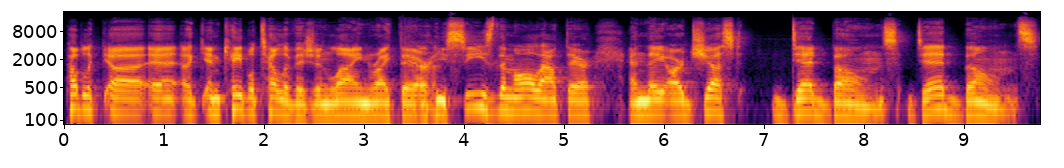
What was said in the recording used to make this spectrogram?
public uh, and cable television lying right there. Uh-huh. He sees them all out there, and they are just dead bones, dead bones.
